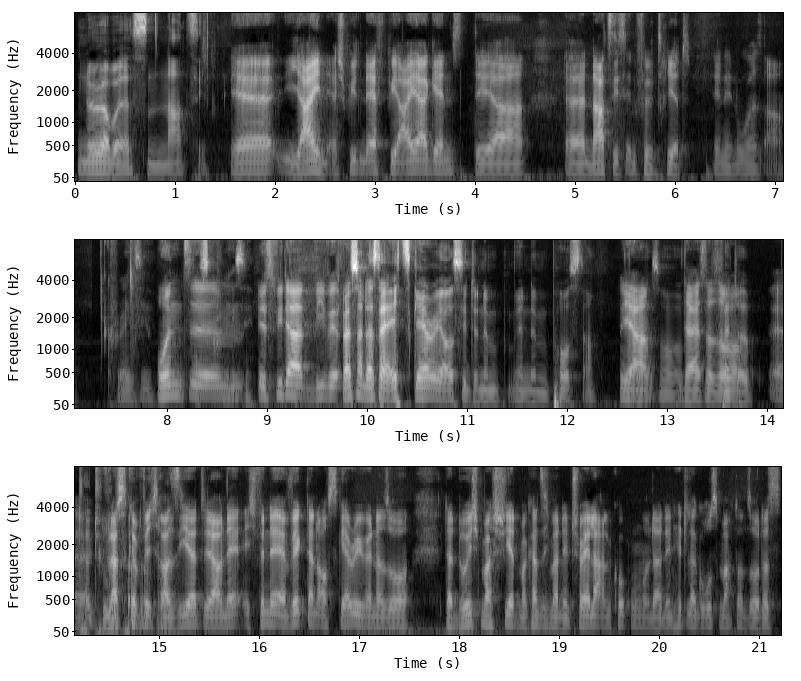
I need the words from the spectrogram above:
Nö, aber er ist ein Nazi. Äh, jein, er spielt einen FBI-Agent, der äh, Nazis infiltriert in den USA. Crazy. Und ist ähm, crazy. ist wieder, wie wir. Ich weiß nur, dass er echt scary aussieht in dem, in dem Poster. ja, so da ist er so äh, glatzköpfig halt so. rasiert. Ja, und er, ich finde, er wirkt dann auch scary, wenn er so da durchmarschiert. Man kann sich mal den Trailer angucken und da den Hitlergruß macht und so. Das,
